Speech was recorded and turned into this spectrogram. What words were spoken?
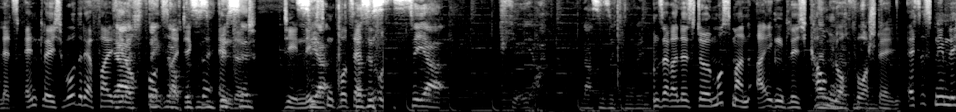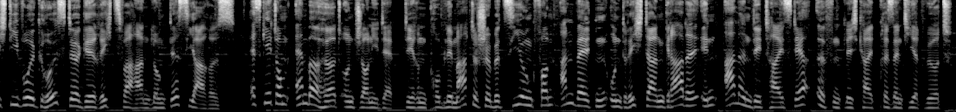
Letztendlich wurde der Fall ja, jedoch vorzeitig auch, beendet. Den sehr, nächsten Prozessen das ist sehr, ja, lassen sich drüber reden. Unserer Liste muss man eigentlich kaum noch vorstellen. Es ist nämlich die wohl größte Gerichtsverhandlung des Jahres. Es geht um Amber Heard und Johnny Depp, deren problematische Beziehung von Anwälten und Richtern gerade in allen Details der Öffentlichkeit präsentiert wird.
